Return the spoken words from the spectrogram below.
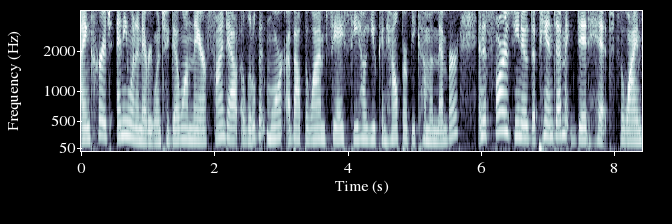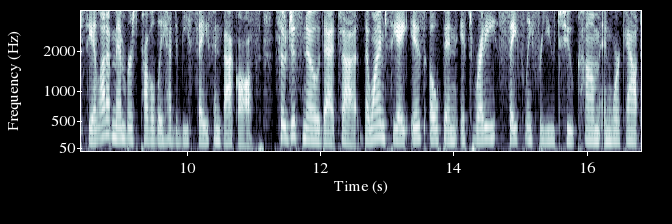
I encourage anyone and everyone to go on there, find out a little bit more about the YMCA, see how you can help or become a member. And as far as you know, the pandemic did hit the YMCA. A lot of members probably had to be safe and back off. So just know that uh, the YMCA is open. It's ready safely for you to come and work out.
